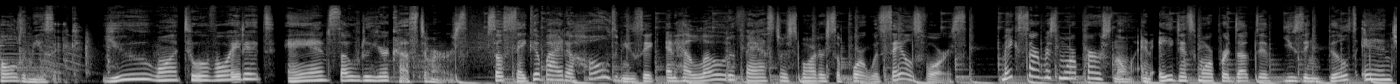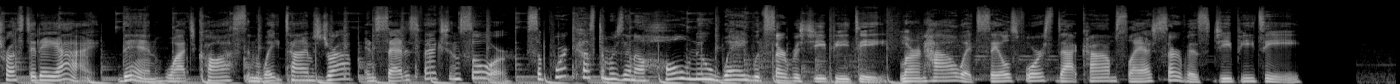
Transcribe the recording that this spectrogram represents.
Hold music. You want to avoid it, and so do your customers. So say goodbye to hold music and hello to faster, smarter support with Salesforce. Make service more personal and agents more productive using built in trusted AI. Then watch costs and wait times drop and satisfaction soar. Support customers in a whole new way with Service GPT. Learn how at salesforce.com slash service GPT.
